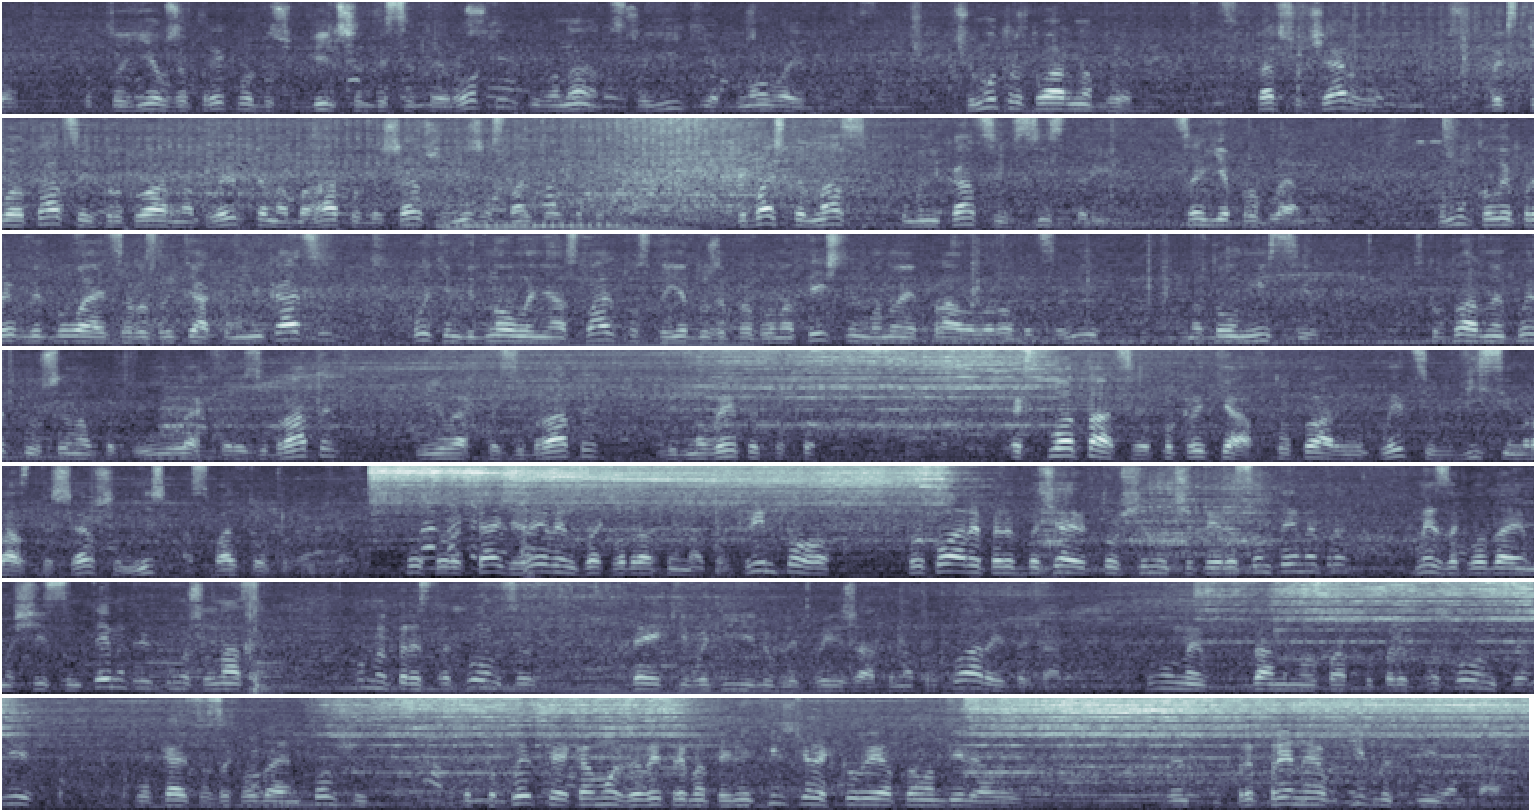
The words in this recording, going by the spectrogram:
Тобто є вже приклади, що більше 10 років і вона стоїть як нова. Чому тротуарна плитка? В першу чергу в експлуатації тротуарна плитка набагато дешевша, ніж асфальтова плитка. Ви бачите, в нас комунікації всі старі. Це є проблемою. Тому, коли відбувається розриття комунікацій, потім відновлення асфальту стає дуже проблематичним. Воно, як правило, робиться і на тому місці з тротуарною плиткою ще навпаки. Її легко розібрати, її легко зібрати, відновити. Тобто експлуатація покриття в тротуарній плитці в 8 разів дешевше, ніж асфальтове покриття. 145 гривень за квадратний метр. Крім того, тротуари передбачають товщину 4 см. Ми закладаємо 6 см, тому що в нас ну, ми перестраховуємося. Деякі водії люблять виїжджати на тротуари і так далі. Тому ми в даному випадку перестраховуємося і кажеться, закладаємо товщу. Тобто плитка, яка може витримати не тільки легковий автомобіль, але й при, при необхідності і вантаж.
